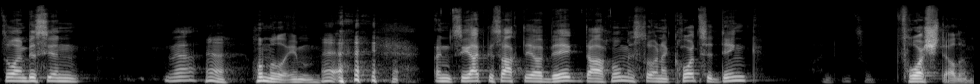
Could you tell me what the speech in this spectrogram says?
So ein bisschen ja, Hummel im. Und sie hat gesagt, der Weg darum ist so eine kurze Ding, Vorstellung.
